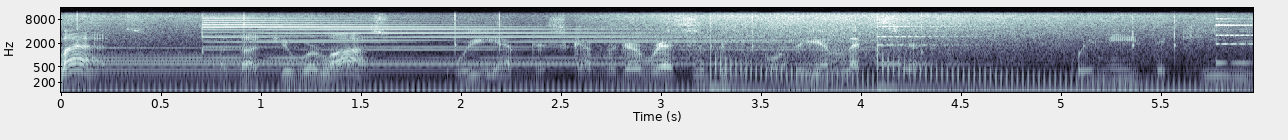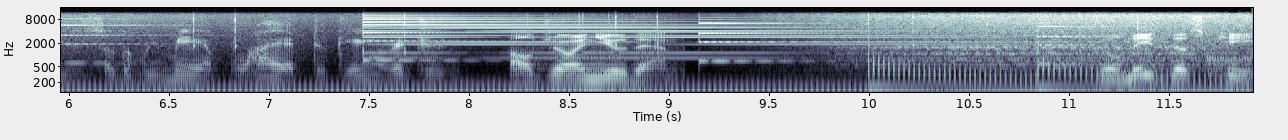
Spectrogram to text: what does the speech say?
Lads, I thought you were lost. We have discovered a recipe for the elixir. We need the keys so that we may apply it to King Richard. I'll join you then. You'll need this key.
